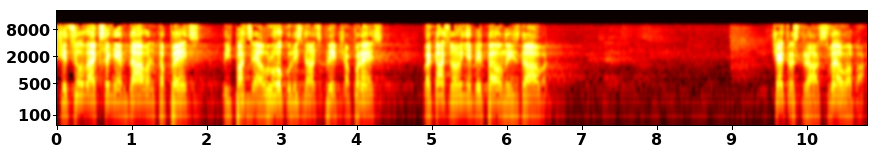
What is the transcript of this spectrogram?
Šie cilvēki saņēma dāvanu, kāpēc? Viņi pacēla roku un iznāca priekšā. Pareizi? Vai kāds no viņiem bija pelnījis dāvanu? Četras krāsas, vēl labāk.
